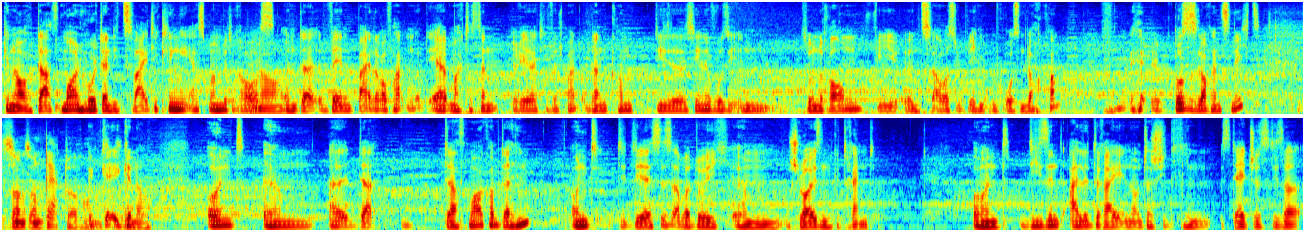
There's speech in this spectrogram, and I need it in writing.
genau. Darth Maul holt dann die zweite Klinge erstmal mit raus Genau. und da werden beide drauf hacken und er macht das dann relativ entspannt und dann kommt diese Szene, wo sie in so einen Raum, wie in Star Wars üblich, mit einem großen Loch kommen. Großes Loch ins Nichts. So, so ein Reaktorraum. G genau. Und ähm, äh, da, Darth Maul kommt dahin und das ist aber durch ähm, Schleusen getrennt. Und die sind alle drei in unterschiedlichen Stages dieser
